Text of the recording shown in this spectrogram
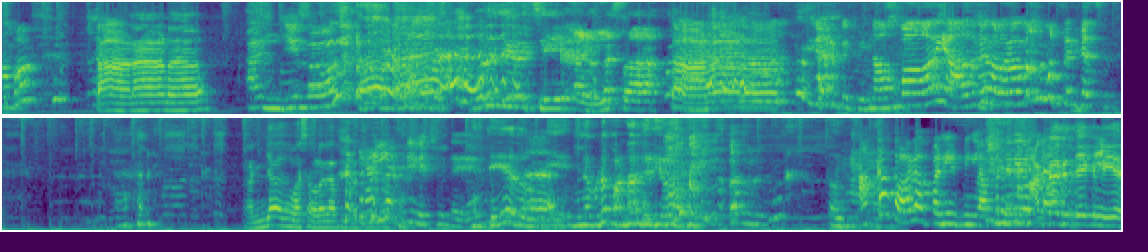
அப்புறம் தானானா. அஞ்சு மாதம். முடிஞ்சிருச்சு. ஐலஸா. தானானா. நம்ம யாருமே கூட பண்ணா தெரியும். அக்கா கொலகா பண்ணிருப்பீங்களா? அப்ப தெரியும் அக்காக்கு தேக்கலையே.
